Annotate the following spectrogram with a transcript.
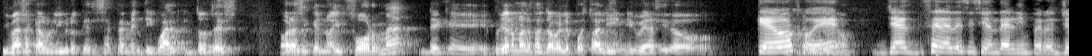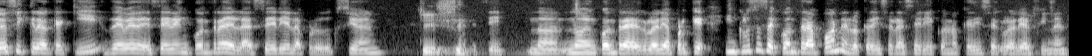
y va a sacar un libro que es exactamente igual. Entonces, ahora sí que no hay forma de que, pues ya nomás le faltó haberle puesto a Aline y hubiera sido... Que ojo, ¿eh? Ya será decisión de Aline, pero yo sí creo que aquí debe de ser en contra de la serie, la producción. Sí, sí, sí. Sí, no, no en contra de Gloria, porque incluso se contrapone lo que dice la serie con lo que dice Gloria al final.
